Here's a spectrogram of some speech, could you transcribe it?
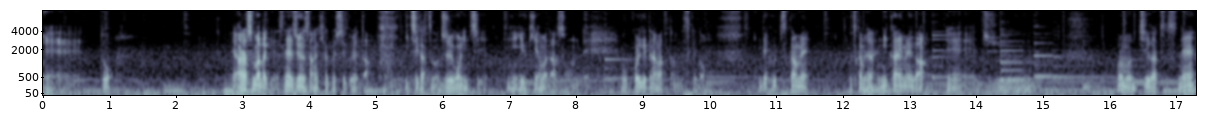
えー、っと、え嵐間岳ですね、じゅんさんが企画してくれた1月の15日に雪山で遊んで、僕これ行けてなかったんですけど、で、2日目、2日目じゃない、2回目が、えー、10、これも1月ですね。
